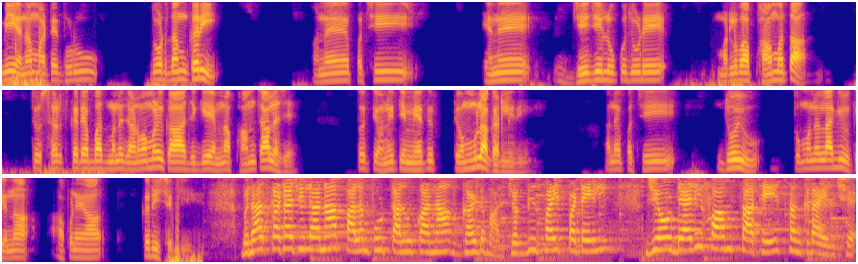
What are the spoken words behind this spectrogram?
મેં એના માટે થોડું દોડધામ કરી અને પછી એને જે જે લોકો જોડે મતલબ આ ફાર્મ હતા તો સર્ચ કર્યા બાદ મને જાણવા મળ્યું કે આ જગ્યાએ એમના ફાર્મ ચાલે છે, તો ત્યાંની તે મેં ત્યાં મુલાકાત લીધી અને પછી જોયું, તો મને લાગ્યું કે ના, આપણે આ કરી શકીએ. બનાસકાંઠા જિલ્લાના પાલનપુર તાલુકાના ગઢમાં જગદીશભાઈ પટેલ જેઓ ડેરી ફાર્મ સાથે સંકળાયેલ છે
